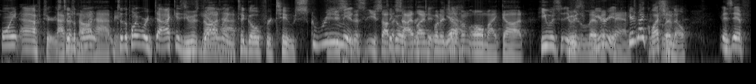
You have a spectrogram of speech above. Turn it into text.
point afters Dak to the not point happy. to the point where Dak is He was yelling to go for two, did screaming. you see this? You saw the sideline footage Yeah. of him. Oh my god, He was he, He was, was livid, furious. man. Here's my question though: is if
